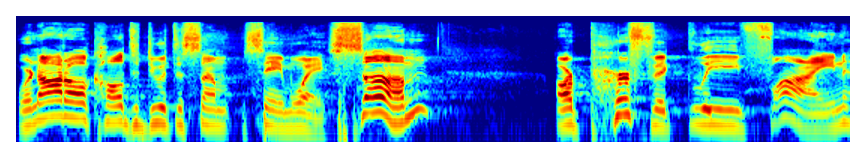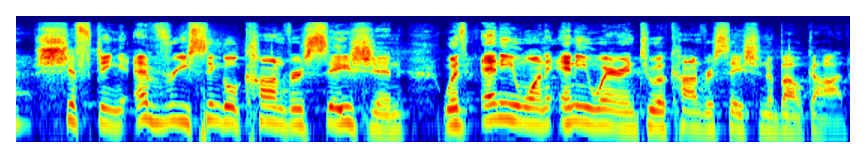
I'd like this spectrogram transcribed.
We're not all called to do it the same way. Some are perfectly fine shifting every single conversation with anyone anywhere into a conversation about God.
